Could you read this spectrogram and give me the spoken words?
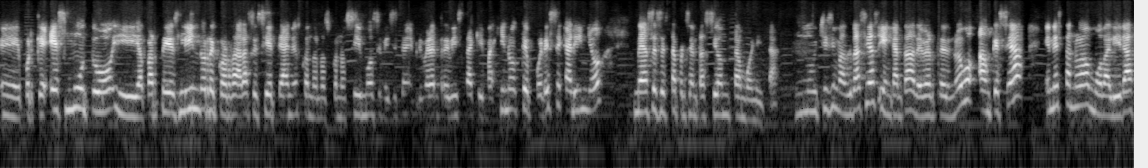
eh, porque es mutuo y aparte es lindo recordar hace siete años cuando nos conocimos y me hiciste mi primera entrevista, que imagino que por ese cariño me haces esta presentación tan bonita. Muchísimas gracias y encantada de verte de nuevo, aunque sea en esta nueva modalidad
